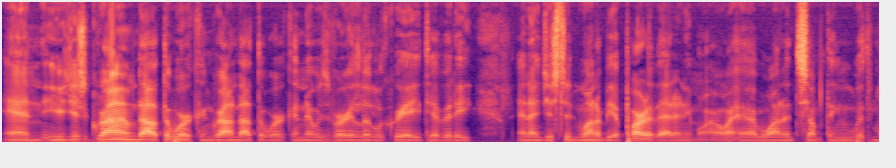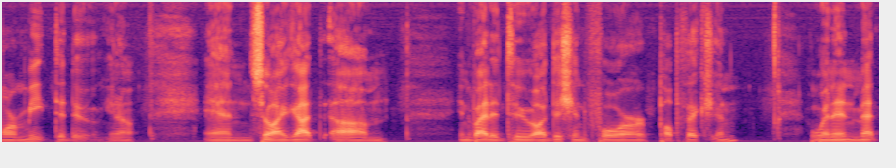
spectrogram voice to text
And you just ground out the work and ground out the work, and there was very little creativity and I just didn't want to be a part of that anymore. I, wanted something with more meat to do, you know. And so I got um, invited to audition for Pulp Fiction. Went in, met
